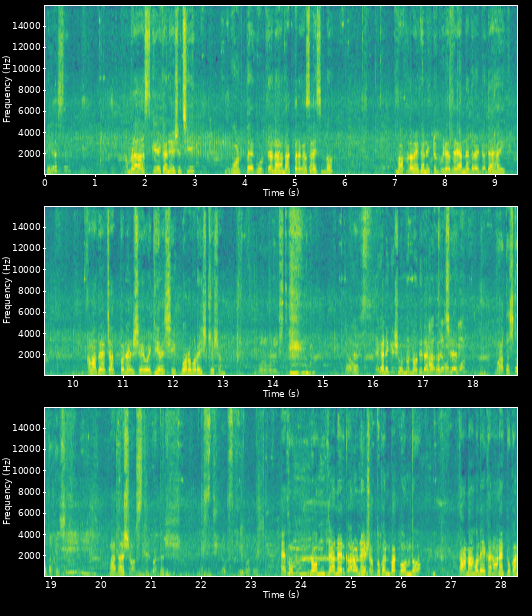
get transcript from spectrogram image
ঠিক আছে? আমরা আজকে এখানে এসেছি। ঘুরতে ঘুরতে না ডাক্তারের কাছে আইছিল। ভাবলাম এখানে একটু ঘুরে যাই আপনাদের একটু দেখাই। আমাদের চাঁদপুরের সে ঐতিহাসিক বড় বড় স্টেশন। এখানে কি সুন্দর নদী দেখা যাচ্ছে? বাতাসটা থাকে সেই। বাতাস অস্থির বাতাস। অস্থির অস্থির বাতাস। এখন রমজানের কারণে সব দোকানপাট বন্ধ। তা না হলে এখানে অনেক দোকান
